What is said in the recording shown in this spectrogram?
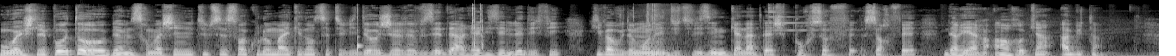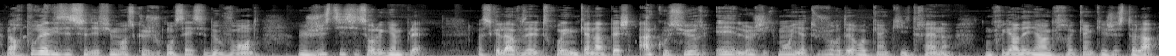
Wesh les potos, bienvenue sur ma chaîne YouTube, ce soir Coolo Mike et dans cette vidéo je vais vous aider à réaliser le défi qui va vous demander d'utiliser une canne à pêche pour surfer, derrière un requin à butin. Alors pour réaliser ce défi, moi ce que je vous conseille c'est de vous rendre juste ici sur le gameplay. Parce que là, vous allez trouver une canne à pêche à coup sûr et logiquement, il y a toujours des requins qui traînent. Donc regardez, il y a un requin qui est juste là.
